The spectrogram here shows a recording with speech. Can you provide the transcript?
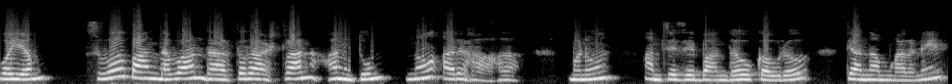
वयम स्वबांधवान धार्तराष्ट्रान हंतुम न अर्हाह म्हणून आमचे जे बांधव कौरव त्यांना मारणे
